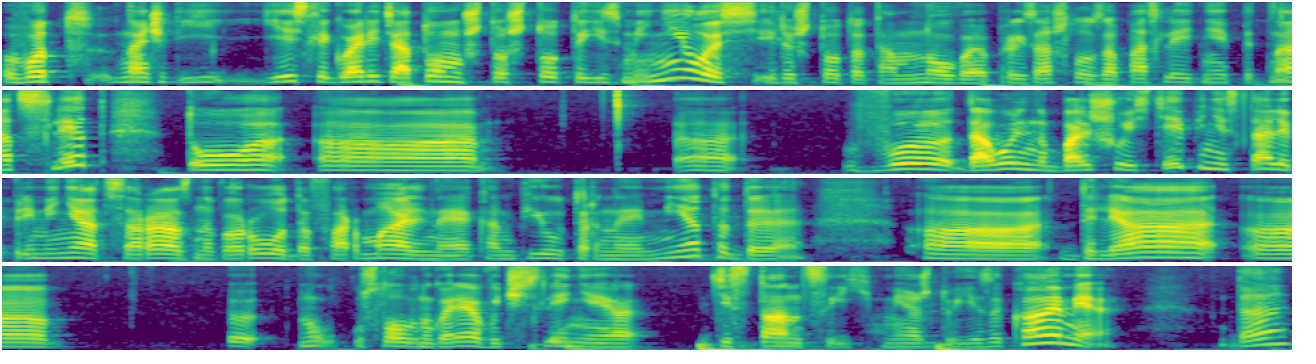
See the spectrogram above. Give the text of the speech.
вот, значит, если говорить о том, что что-то изменилось или что-то там новое произошло за последние 15 лет, то э, э, в довольно большой степени стали применяться разного рода формальные компьютерные методы э, для, э, э ну, условно говоря, вычисления дистанций между языками, да,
